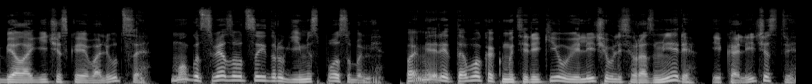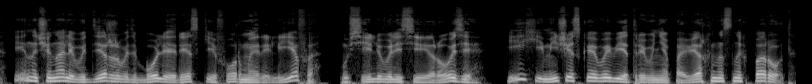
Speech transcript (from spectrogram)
биологическая эволюция могут связываться и другими способами. По мере того, как материки увеличивались в размере и количестве и начинали выдерживать более резкие формы рельефа, усиливались и эрозия, и химическое выветривание поверхностных пород.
